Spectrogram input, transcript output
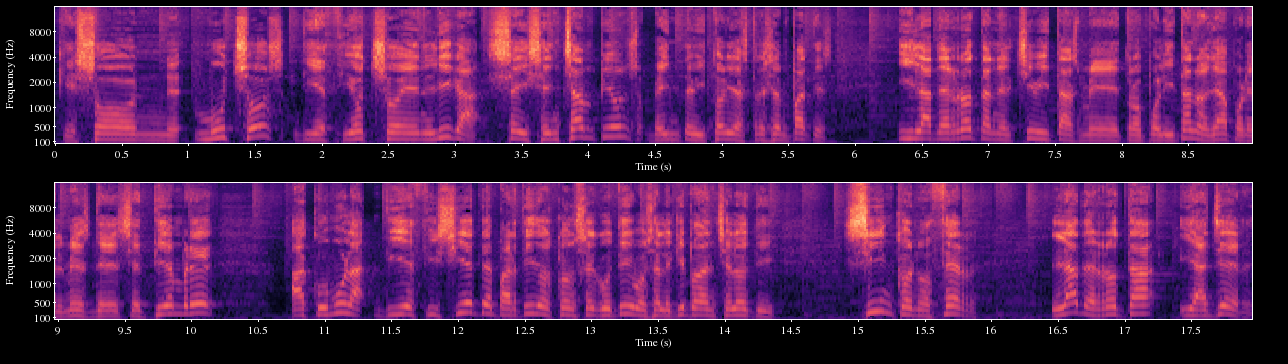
que son muchos. 18 en Liga, 6 en Champions, 20 victorias, 3 empates. Y la derrota en el Chivitas Metropolitano ya por el mes de septiembre acumula 17 partidos consecutivos el equipo de Ancelotti sin conocer la derrota y ayer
